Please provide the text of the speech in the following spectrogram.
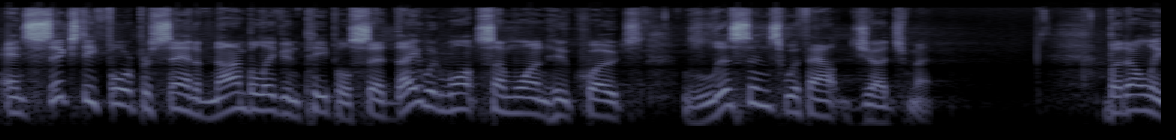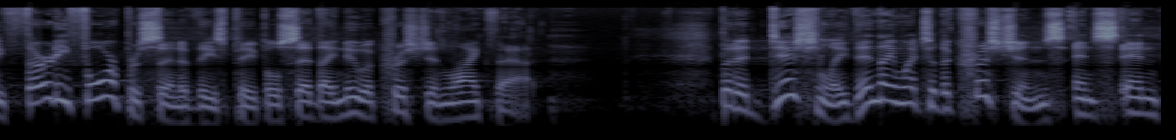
And 64% of non believing people said they would want someone who, quotes, listens without judgment. But only 34% of these people said they knew a Christian like that. But additionally, then they went to the Christians and, and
